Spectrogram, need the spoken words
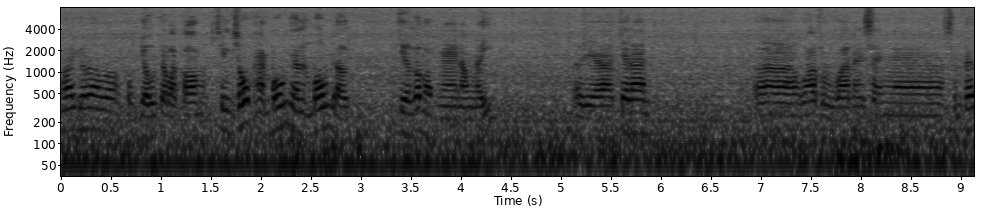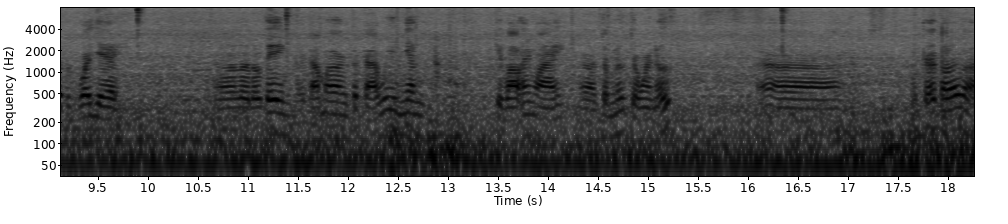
Mới phục vụ cho bà con xuyên suốt 24 trên 24 được chưa có một ngày nào nghỉ. Thì uh, à, cho nên uh, qua phần quà này sang uh, xin phép được quay về. Uh, lời đầu tiên là cảm ơn tất cả quý nhân kiều bào hải ngoại uh, trong nước và ngoài nước. Uh, kế tới là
